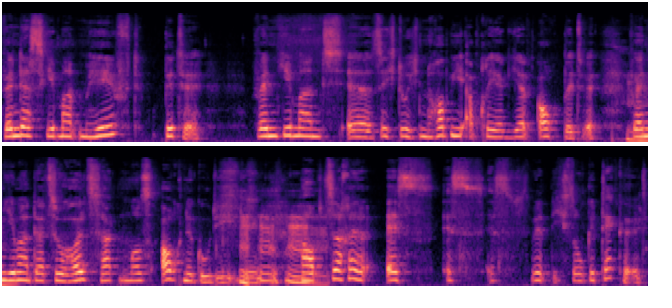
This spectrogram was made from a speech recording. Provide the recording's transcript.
wenn das jemandem hilft, bitte. Wenn jemand äh, sich durch ein Hobby abreagiert, auch bitte. Wenn Hm. jemand dazu Holz hacken muss, auch eine gute Idee. Hauptsache, es, es, es wird nicht so gedeckelt.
